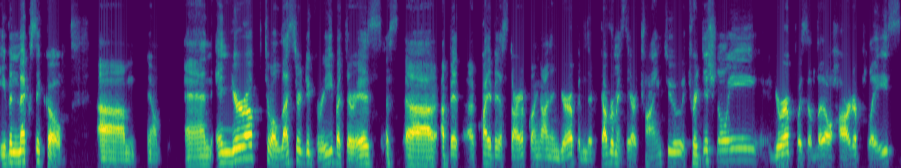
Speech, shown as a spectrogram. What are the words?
even Mexico, um, you know, and in Europe to a lesser degree, but there is a, uh, a bit, uh, quite a bit of startup going on in Europe, and the governments they are trying to. Traditionally, Europe was a little harder place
